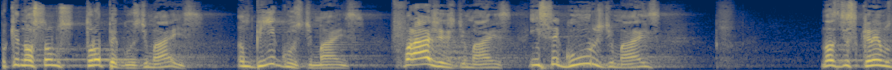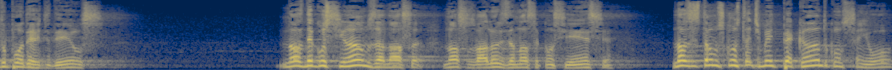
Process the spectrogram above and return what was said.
porque nós somos trôpegos demais, ambíguos demais, frágeis demais, inseguros demais. Nós descremos do poder de Deus. Nós negociamos a nossa, nossos valores, a nossa consciência. Nós estamos constantemente pecando com o Senhor.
